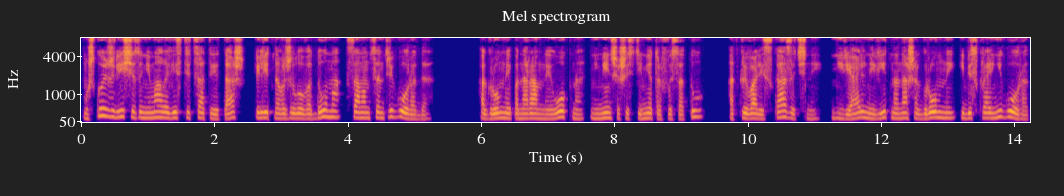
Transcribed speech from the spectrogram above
Мужское жилище занимало весь тридцатый этаж элитного жилого дома в самом центре города. Огромные панорамные окна, не меньше шести метров в высоту, открывали сказочный, нереальный вид на наш огромный и бескрайний город.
